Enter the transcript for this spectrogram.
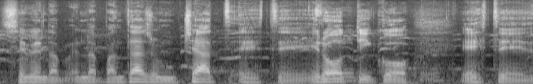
se ve en la, pantalla un chat este, erótico, este,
